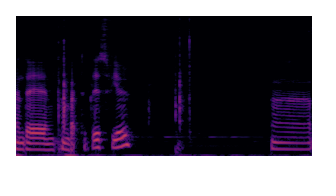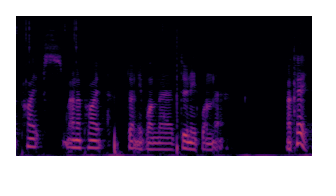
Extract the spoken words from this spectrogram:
And then come back to this view. Uh, pipes, mana pipe, don't need one there, do need one there. Okay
